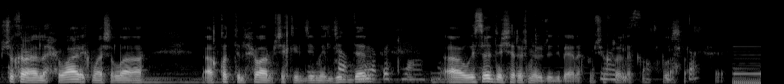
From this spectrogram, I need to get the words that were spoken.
شكرا على حوارك. ما شاء الله آه، قدت الحوار بشكل جميل جدا. آه، ويسعدني ويشرفني وجودي بينكم. شكرا لكم. يسعدك، الله شكرا. يحفظك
